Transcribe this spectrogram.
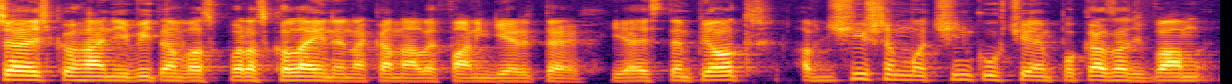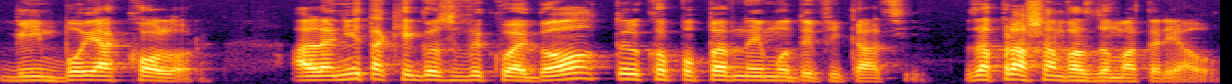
Cześć kochani, witam Was po raz kolejny na kanale Fungier Tech. Ja jestem Piotr, a w dzisiejszym odcinku chciałem pokazać Wam Game Boya Color, ale nie takiego zwykłego, tylko po pewnej modyfikacji. Zapraszam Was do materiału.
